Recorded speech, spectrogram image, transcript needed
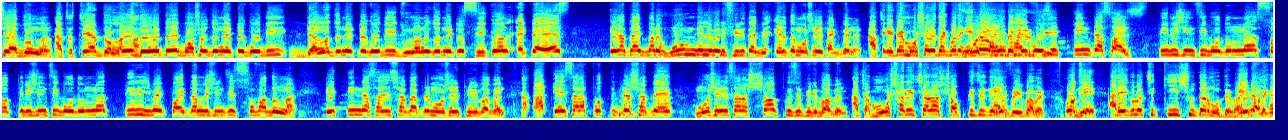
চেয়ার দোলনা। আচ্ছা চেয়ার দোলনা। এই দোলনাতে বসার জন্য একটা গদি ডালনার জন্য একটা গদি ঝুলানোর জন্য একটা সিকল একটা এস এটাতে একবার হোম ডেলিভারি ফ্রি থাকবে এটাতে মশারি থাকবে না। আচ্ছা এটা মশারি থাকবে না এটা হোম ডেলিভারি হচ্ছে তিনটা সাইজ 30 ইঞ্চি বোতল না 36 ইঞ্চি বোতল না 30 বাই 45 ইঞ্চি সোফা দোলনা। এই তিনটা সাইজের সাথে আপনি মশারি ফ্রি পাবেন। আর এছাড়া প্রত্যেকটার সাথে মশারি ছাড়া সবকিছু ফ্রি পাবেন। আচ্ছা মশারি ছাড়া সবকিছু কিন্তু হ্যাঁ। ফ্রি পাবেন। ওকে আর এগুলো হচ্ছে কি সুতার মধ্যে ভাই? অনেকে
